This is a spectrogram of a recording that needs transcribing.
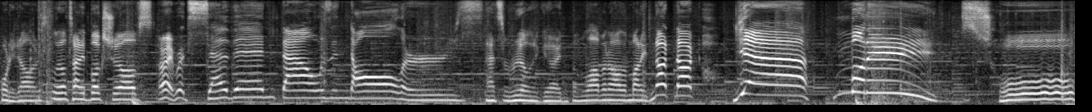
$40. Little tiny bookshelves. All right, we're at $7,000. That's really good. I'm loving all the money. Knock, knock. Yeah! Money! So,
